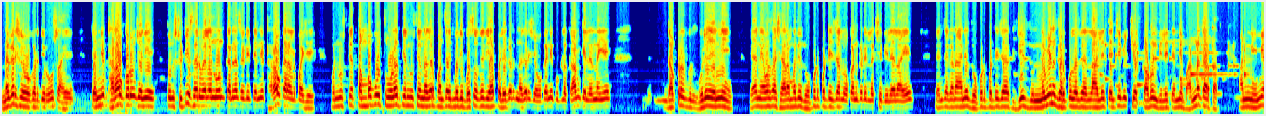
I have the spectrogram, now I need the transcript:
नगरसेवकावरती रोष आहे. त्यांनी ठराव करून त्यांनी सिटी सर्वेला नोंद करण्यासाठी त्यांनी ठराव करायला पाहिजे. पण नुसते तंबाखू चोळत ते नुसते नगरपंचायतमध्ये होते. या पलीकडे नगरसेवकांनी कुठलं काम केलेलं नाहीये. डॉक्टर घुले यांनी या नेवासा शहरामध्ये झोपडपट्टीच्या लोकांकडे लक्ष दिलेलं आहे. त्यांच्याकडे आणि झोपडपट्टीच्या जी नवीन घरकुल आले त्यांचे बी चेक काढून दिले. त्यांनी भांडणं करतात. आणि नेहमी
